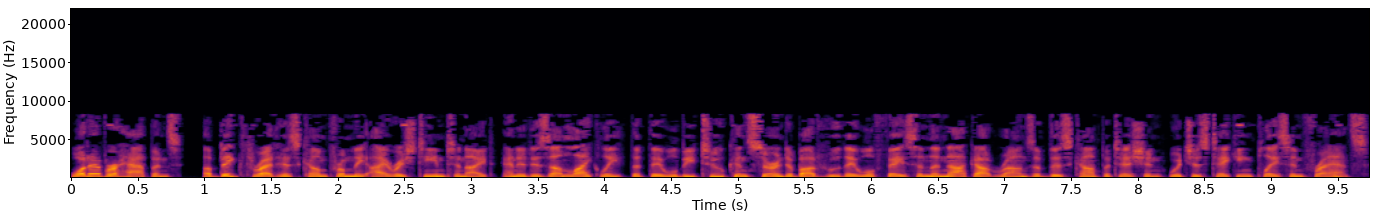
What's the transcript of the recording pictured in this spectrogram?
Whatever happens, a big threat has come from the Irish team tonight and it is unlikely that they will be too concerned about who they will face in the knockout rounds of this competition which is taking place in France.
